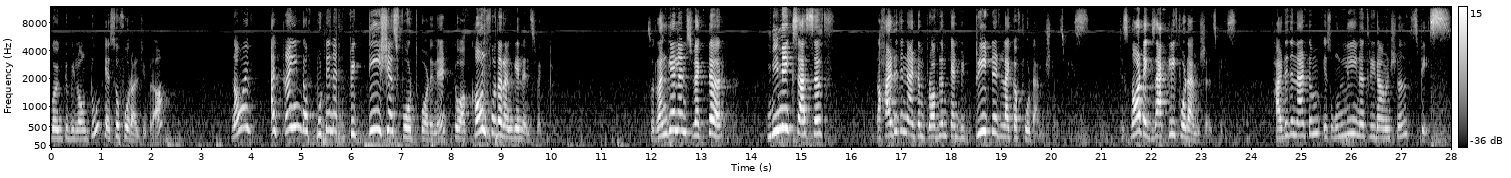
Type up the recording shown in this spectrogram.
going to belong to SO4 algebra. Now, I I kind of put in a fictitious fourth coordinate to account for the Runge-Lenz vector. So, Runge-Lenz vector mimics as if the hydrogen atom problem can be treated like a 4 dimensional space. It is not exactly 4 dimensional space. Hydrogen atom is only in a 3 dimensional space.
